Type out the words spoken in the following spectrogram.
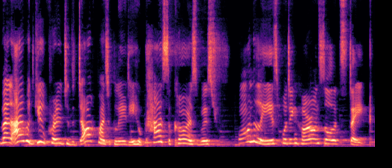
Well, I would give credit to the dark magic lady who cast the curse which fondly is putting her on solid stake.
